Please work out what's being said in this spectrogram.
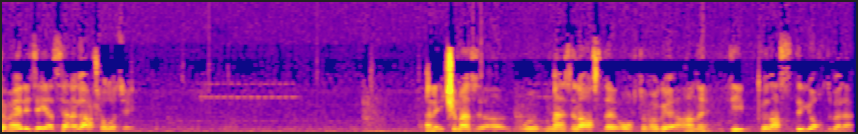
kömək edəcək ya sənə qarşı olacaq. Yəni, iki mənzilə aslında orta mövqe, hani, deyib, nasıl yoxdur belə.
